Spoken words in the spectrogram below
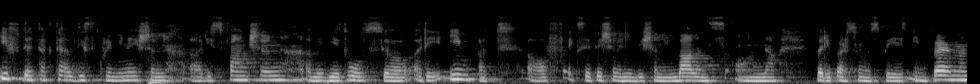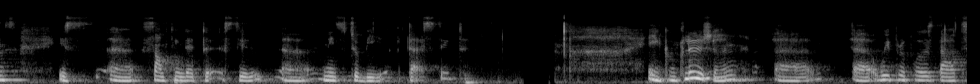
if the tactile discrimination uh, dysfunction uh, mediate also the impact of excitation inhibition imbalance on peripersonal space impairments is something that still needs to be tested. In conclusion, uh, we propose that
